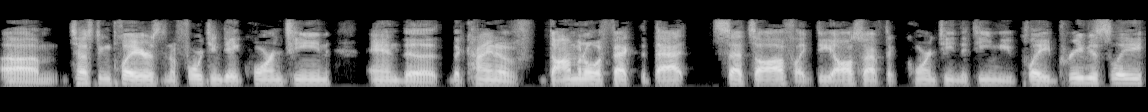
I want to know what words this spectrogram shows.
um, testing players in a 14 day quarantine and the the kind of domino effect that that sets off. Like, do you also have to quarantine the team you played previously?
